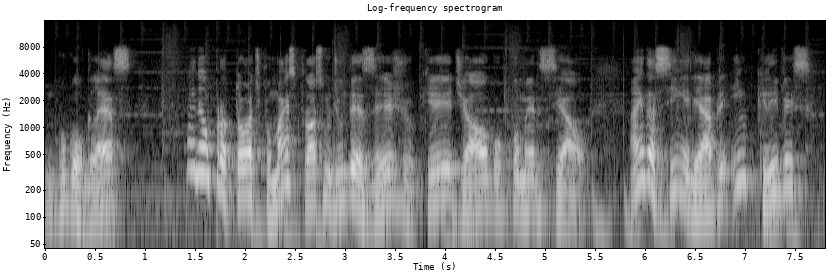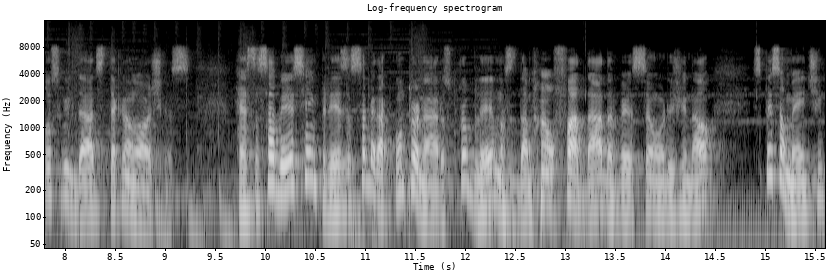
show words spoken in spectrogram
Google Glass Ainda é um protótipo mais próximo de um desejo que de algo comercial. Ainda assim, ele abre incríveis possibilidades tecnológicas. Resta saber se a empresa saberá contornar os problemas da malfadada versão original, especialmente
